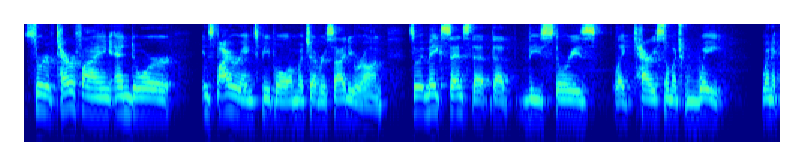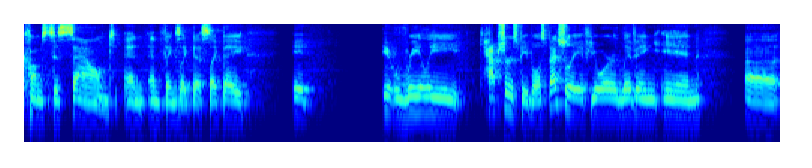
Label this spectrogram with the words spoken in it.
sort of terrifying and or inspiring to people on whichever side you were on. So it makes sense that that these stories like carry so much weight when it comes to sound and and things like this. Like they it it really captures people, especially if you're living in uh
